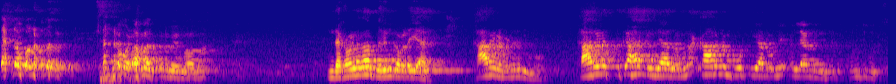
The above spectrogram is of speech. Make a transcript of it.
சண்டை போடாமல் சண்டை போடாமல் இருக்கணுமே மாமா. இந்த கவலை தான் பெருங்கவலையா காரணம் என்ன தெரியுமோ? காரணத்துக்காக கல்யாணம்னா காரணம் பூர்த்தியானவுடனே கல்யாணம் நின்னு முடிஞ்சு போச்சு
